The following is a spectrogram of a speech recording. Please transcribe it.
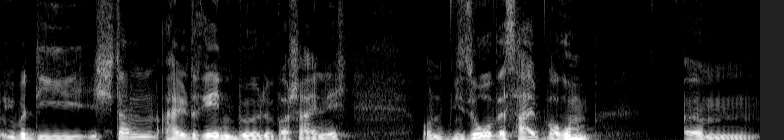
über die ich dann halt reden würde wahrscheinlich und wieso, weshalb, warum. Ähm,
